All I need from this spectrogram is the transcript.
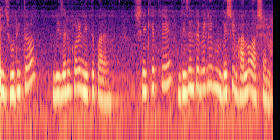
এই ঝুড়িতেও ডিজাইন করে নিতে পারেন। সেক্ষেত্রে ডিজাইনটা বেলি বেশি ভালো আসে না।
